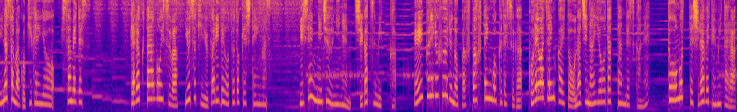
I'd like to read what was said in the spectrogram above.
皆様ごきげんよう、ひさめです。キャラクターボイスは、ゆずきゆかりでお届けしています。2022年4月3日、エイプリルフールのパフパフ天国ですが、これは前回と同じ内容だったんですかね？と思って調べてみたら、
